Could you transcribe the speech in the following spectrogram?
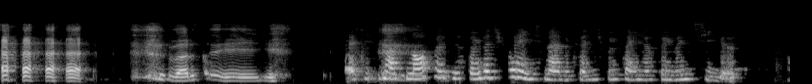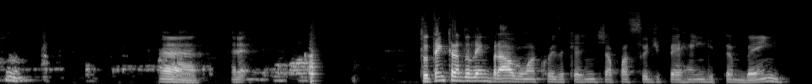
Vários perrengues. É que as nossas gestões é diferente, né? Do que se a gente pensar em gestões antigas. Sim. É, é. Tô tentando lembrar alguma coisa que a gente já passou de perrengue também.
